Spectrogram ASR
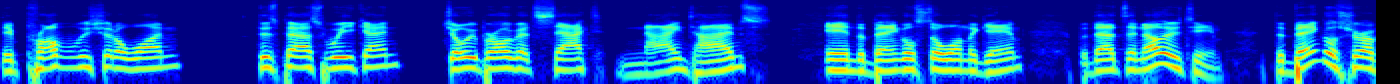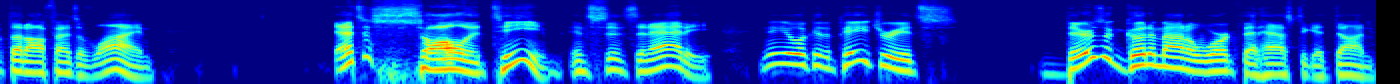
They probably should have won this past weekend. Joey Burrow got sacked nine times, and the Bengals still won the game. But that's another team. The Bengals shore up that offensive line. That's a solid team in Cincinnati. And then you look at the Patriots, there's a good amount of work that has to get done.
